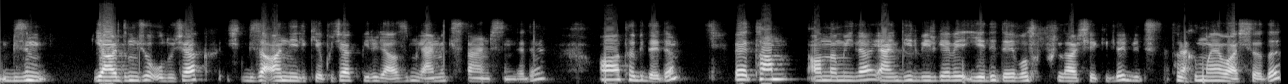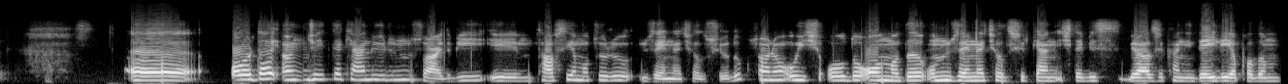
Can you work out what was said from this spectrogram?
bizim yardımcı olacak, işte bize annelik yapacak biri lazım. Gelmek ister misin dedi. Aa tabii dedim. Ve tam anlamıyla yani bir birge ve yedi developerlar şekilde bir takılmaya başladık. Ee, Orada öncelikle kendi ürünümüz vardı. Bir e, tavsiye motoru üzerine çalışıyorduk. Sonra o iş oldu olmadı. Onun üzerine çalışırken işte biz birazcık hani daily yapalım.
